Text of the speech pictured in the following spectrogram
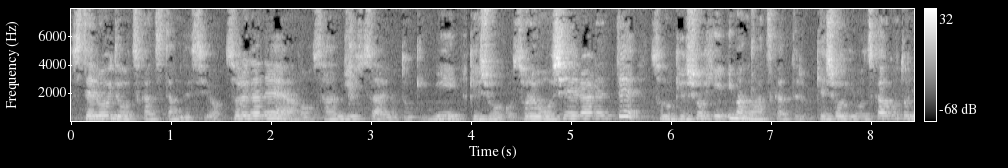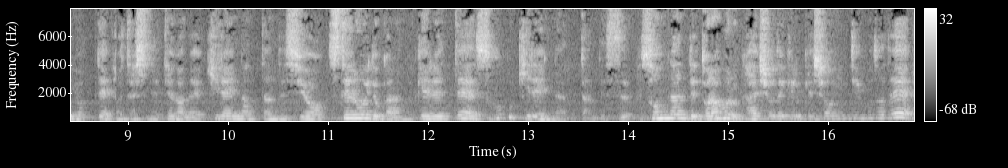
ステロイドを使ってたんですよ。それがね、あの30歳の時に化粧、それを教えられて、その化粧品、今の扱ってる化粧品を使うことによって、私ね、手がね、綺麗になったんですよ。ステロイドから抜けれて、すごく綺麗になったんです。そんなんでトラブル解消できる化粧品ということで、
